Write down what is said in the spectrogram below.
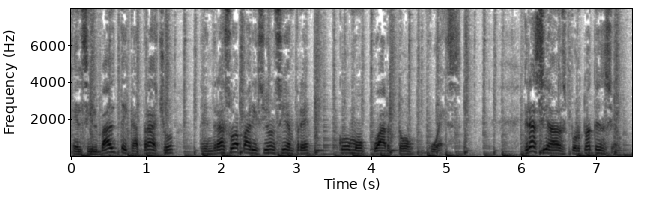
El Silbalte Catracho tendrá su aparición siempre como cuarto juez. Gracias por tu atención.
